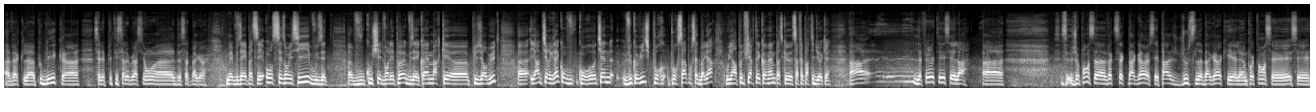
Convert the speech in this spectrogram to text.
avec le public, c'est la petite célébration de cette bagarre. Mais vous avez passé 11 saisons ici, vous êtes, vous vous couchez devant les pucks, vous avez quand même marqué plusieurs buts. Il y a un petit regret qu'on retienne Vukovic pour, pour ça, pour cette bagarre, où il y a un peu de fierté quand même parce que ça fait partie du hockey? Ah, la vérité, c'est là. Euh, je pense avec cette bagarre, c'est pas juste la bagarre qui est l'important, c'est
